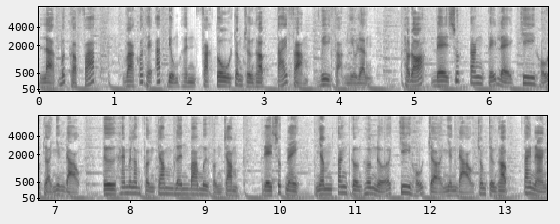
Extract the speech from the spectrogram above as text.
là bất hợp pháp và có thể áp dụng hình phạt tù trong trường hợp tái phạm vi phạm nhiều lần. Theo đó, đề xuất tăng tỷ lệ chi hỗ trợ nhân đạo từ 25% lên 30%. Đề xuất này nhằm tăng cường hơn nữa chi hỗ trợ nhân đạo trong trường hợp tai nạn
